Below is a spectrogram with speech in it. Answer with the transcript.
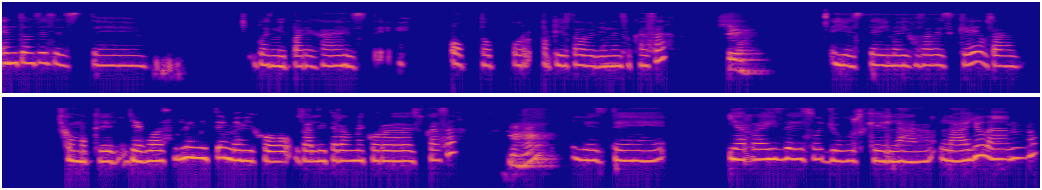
Entonces, este, pues mi pareja, este, optó por, porque yo estaba viviendo en su casa Sí. y este, y me dijo, ¿sabes qué? O sea, como que llegó a su límite y me dijo, o sea, literal me corrió de su casa Ajá. y este, y a raíz de eso yo busqué la, la ayuda, ¿no?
